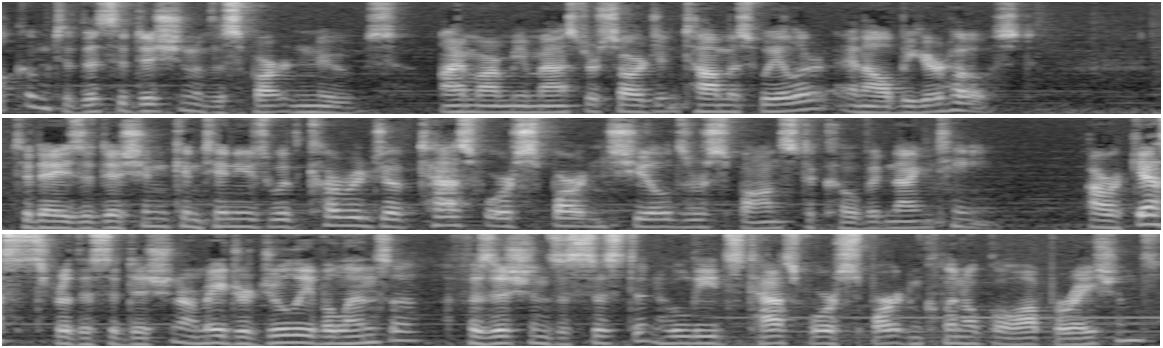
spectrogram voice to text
Welcome to this edition of the Spartan News. I'm Army Master Sergeant Thomas Wheeler, and I'll be your host. Today's edition continues with coverage of Task Force Spartan Shield's response to COVID 19. Our guests for this edition are Major Julie Valenza, a physician's assistant who leads Task Force Spartan Clinical Operations,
